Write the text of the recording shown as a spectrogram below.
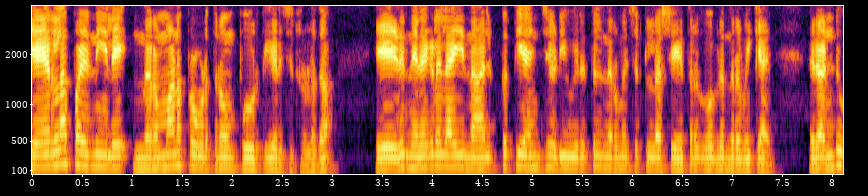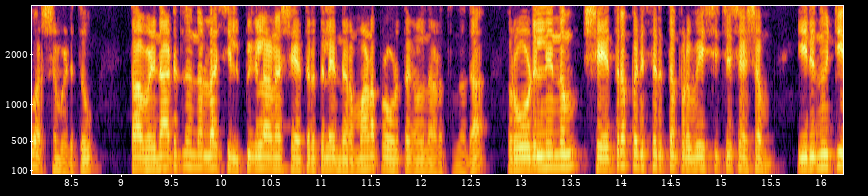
കേരള പഴനിയിലെ നിർമ്മാണ പ്രവർത്തനവും പൂർത്തീകരിച്ചിട്ടുള്ളത്. ഏഴ് നിലകളിലായി നാൽപ്പത്തി അഞ്ച് അടി ഉയരത്തിൽ നിർമ്മിച്ചിട്ടുള്ള ക്ഷേത്രഗോപുരം നിർമ്മിക്കാൻ രണ്ടു വർഷമെടുത്തു. തമിഴ്നാട്ടിൽ നിന്നുള്ള ശില്പികളാണ് ക്ഷേത്രത്തിലെ നിർമ്മാണ പ്രവർത്തനങ്ങൾ നടത്തുന്നത്. റോഡിൽ നിന്നും ക്ഷേത്ര പരിസരത്ത് പ്രവേശിച്ച ശേഷം ഇരുന്നൂറ്റി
